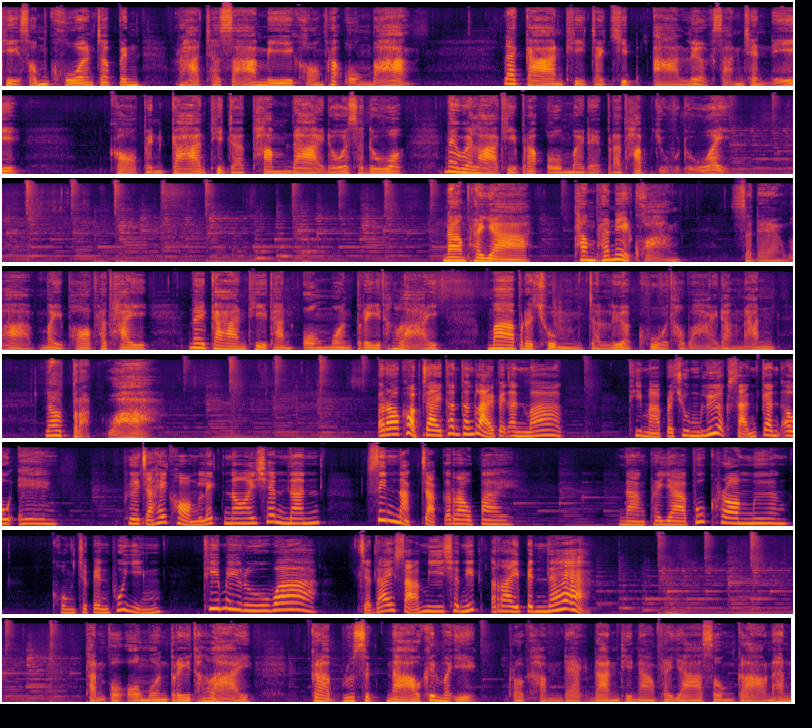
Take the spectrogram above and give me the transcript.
ที่สมควรจะเป็น ราชสามีของพระองค์บ้าง และการที่จะคิดอ่านเลือกสรรเช่นนี้ ก็เป็นการที่จะทำได้โดยสะดวกในเวลาที่พระองค์ไม่ได้ประทับอยู่ด้วย นางพระยาทำพระเนตรขวาง แสดงว่าไม่พอพระทัยในการที่ท่านองค์มนตรีทั้งหลาย มาประชุมจะเลือกคู่ถวายดังนั้น แล้วตรัสว่า เราขอบใจท่านทั้งหลายเป็นอันมาก ที่มาประชุมเลือกสรรกันเอาเอง เพื่อจะให้ของเล็กน้อยเช่นนั้น สิ้นหนักจากเราไป นางพระยาผู้ครองเมือง คงจะเป็นผู้หญิงที่ไม่รู้ว่าจะได้สามีชนิดไรเป็นแน่ ท่านพระองค์มนตรีทั้งหลาย กลับรู้สึกหนาวขึ้นมาอีก เพราะคำแดกดันที่นางพระยาทรงกล่าวนั้น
